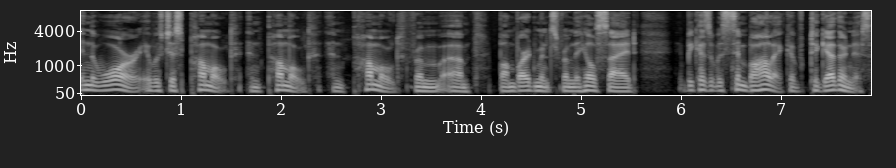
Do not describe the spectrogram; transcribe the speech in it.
in the war, it was just pummeled and pummeled and pummeled from um, bombardments from the hillside because it was symbolic of togetherness.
